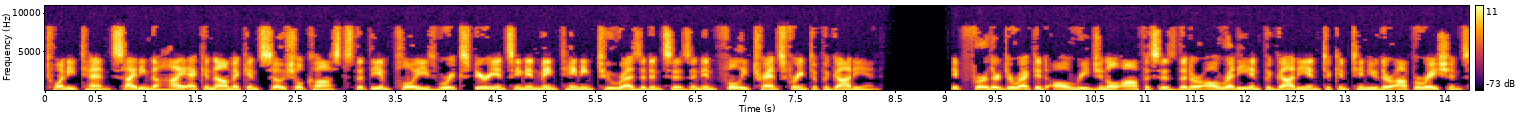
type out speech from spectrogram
2010 citing the high economic and social costs that the employees were experiencing in maintaining two residences and in fully transferring to Pagadian. It further directed all regional offices that are already in Pagadian to continue their operations.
